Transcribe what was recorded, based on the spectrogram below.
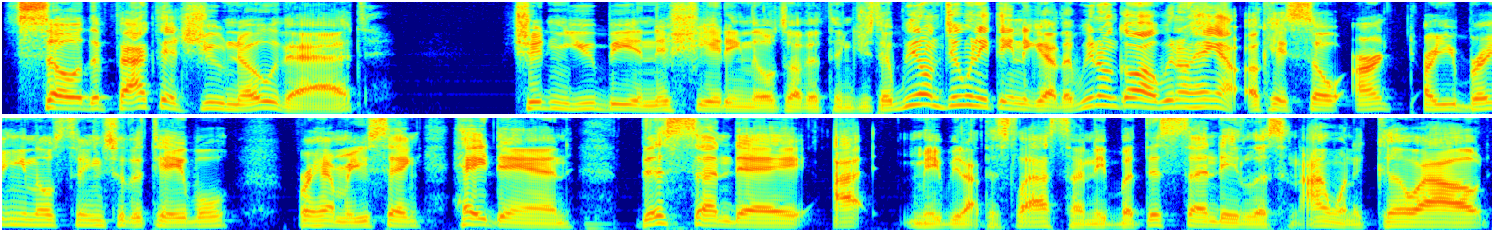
So the fact that you know that, shouldn't you be initiating those other things? You say we don't do anything together. We don't go out. We don't hang out. Okay, so aren't are you bringing those things to the table for him? Are you saying, hey Dan, this Sunday, I maybe not this last Sunday, but this Sunday, listen, I want to go out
